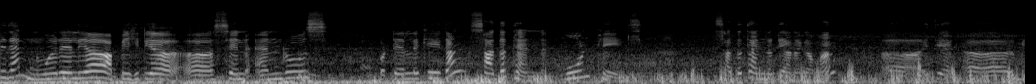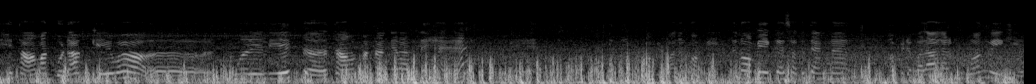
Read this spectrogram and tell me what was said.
අපි දැන් නුවරඑලිය අපි හිටිය සෙන් ඇන්ඩරූස් හොටෙල් එකේ ඉඳන් සද තැන්න මූන් ප්ලේන්ස් සද තැන්නට යන ගමන් ඉතින් මෙහි තාමත් ගොඩක් ඒවා අ, නුවරඑලියෙත් අ, තාම පටන් ගන්න නැහැ. බලමු අපි හිතනවා මේක සද තැන්න අපිට බලා ගන්න පුළුවන් වෙයි කියලා.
